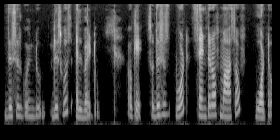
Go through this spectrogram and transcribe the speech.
this is going to this was L by 2 okay? So this is what? Center of mass of water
